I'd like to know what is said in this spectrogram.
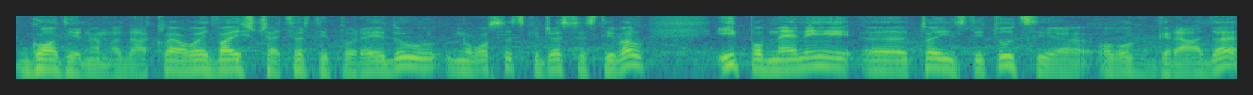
godinama, dakle, ovo je 24. po redu, Novosadski jazz festival i po meni e, to je institucija ovog grada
